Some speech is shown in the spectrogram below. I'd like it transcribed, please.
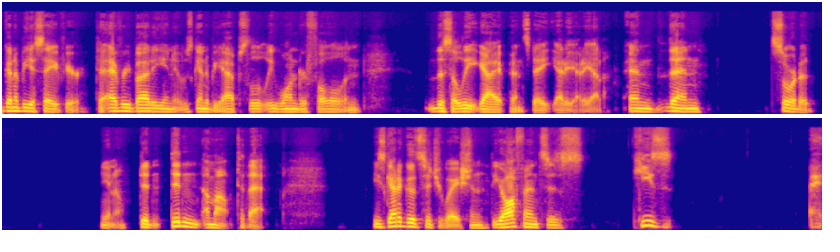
going to be a savior to everybody and it was going to be absolutely wonderful and this elite guy at Penn State yada yada yada and then sort of you know didn't didn't amount to that he's got a good situation the offense is he's eh,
